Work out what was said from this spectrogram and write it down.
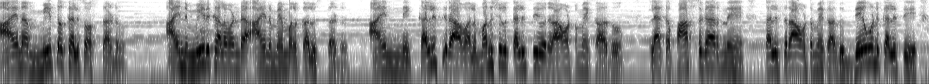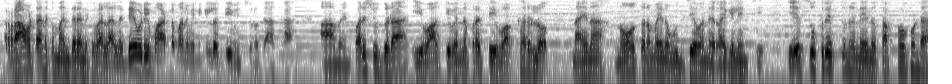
ఆయన మీతో కలిసి వస్తాడు. ఆయన మీరు కలవండి ఆయన మిమ్మల్ని కలుస్తాడు. ఆయన్ని కలిసి రావాలి. మనుషులు కలిసి రావటమే కాదు లేక పాస్టర్ గారిని కలిసి రావటమే కాదు దేవుని కలిసి రావటానికి మందిరానికి వెళ్ళాలి. దేవుడి మాటలు మనం వినికిలో దీవించును కాక ఆమె పరిశుద్ధుడా ఈ వాక్యం విన్న ప్రతి ఒక్కరిలో నాయన నూతనమైన ఉద్యమాన్ని రగిలించి యేసుక్రీస్తును నేను తప్పకుండా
